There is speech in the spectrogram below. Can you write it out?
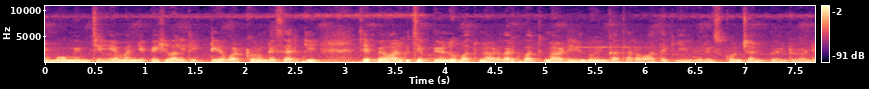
ఏమో మేము చెయ్యమని చెప్పేసి వాళ్ళకి గట్టిగా పట్టుకొని ఉండేసరికి చెప్పే చెప్పిండు బతుకులాడే వరకు బతుకులాడిండు ఇంకా తర్వాతకి ఊరేసుకొని చనిపోయిండు అండి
